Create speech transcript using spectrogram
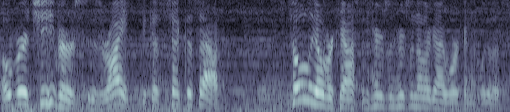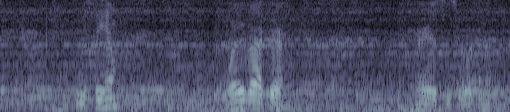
Overachievers is right because check this out. It's totally overcast and here's here's another guy working it. Look at this. Can you see him? Way back there. There he is just working it.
